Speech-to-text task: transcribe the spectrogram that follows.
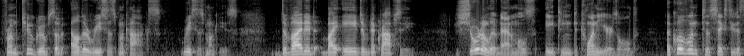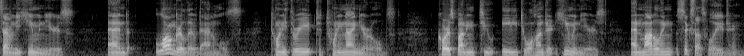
from two groups of elder rhesus macaques, rhesus monkeys, divided by age of necropsy. Shorter lived animals, 18 to 20 years old, equivalent to 60 to 70 human years, and longer lived animals, 23 to 29 year olds, corresponding to 80 to 100 human years, and modeling successful aging.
